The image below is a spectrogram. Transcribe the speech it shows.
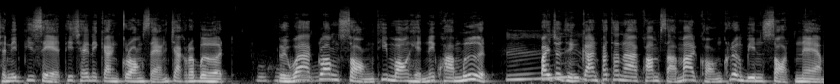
ชนิดพิเศษที่ใช้ในการกรองแสงจากระเบิด หรือว่ากล้องส่องที่มองเห็นในความมืดอืมไปจนถึงการพัฒนาความสามารถของเครื่องบินสอดแนม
